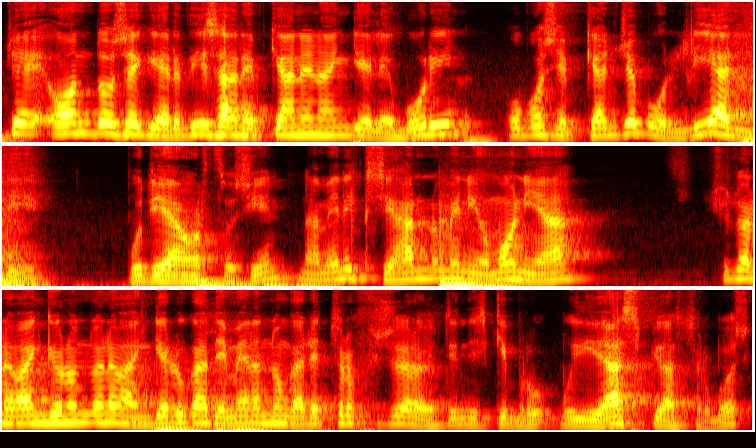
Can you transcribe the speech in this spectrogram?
Και όντως κερδίσανε πιάνε έναν κελεμπούρι, όπως πιάνε και πολλοί άλλοι που την αόρθωση, να μην ξεχάνουμε η ομόνια και τον Ευάγγελο τον Ευαγγέλου κατ' εμένα τον καλύτερο φυσιοθεραπευτή της Κύπρου που διδάσκει ο άνθρωπος,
